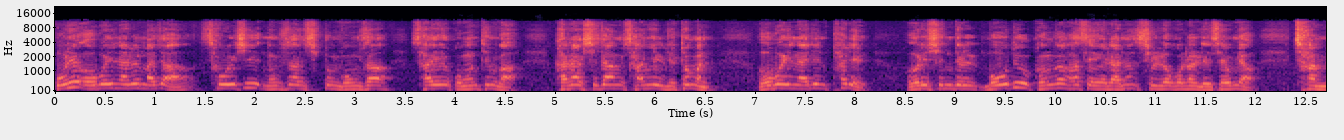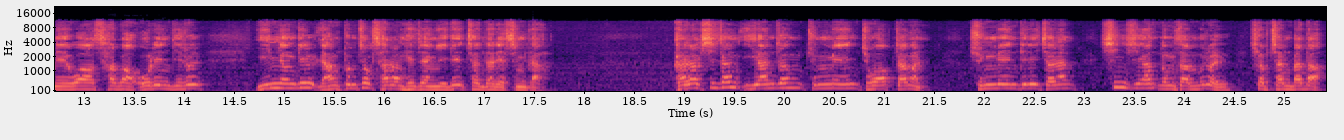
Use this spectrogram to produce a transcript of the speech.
올해 어버이날을 맞아 서울시 농수산식품공사 사회공헌팀과 가락시장 상일 유통은 어버이날인 8일 어르신들 모두 건강하세요라는 슬로건을 내세우며 참외와 사과, 오렌지를 임영길 양품속 사랑회장에게 전달했습니다. 가락시장 이한정 중매인 조합장은 중매인들이 전한 싱싱한 농산물을 협찬받아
